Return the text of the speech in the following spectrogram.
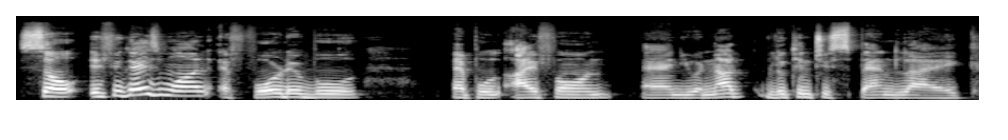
So if you guys want affordable Apple iPhone and you are not looking to spend like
